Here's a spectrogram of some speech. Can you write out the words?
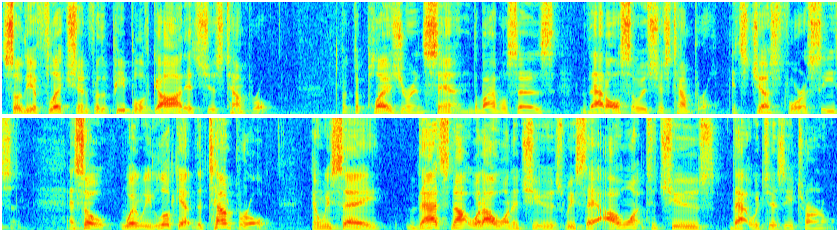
So the affliction for the people of God, it's just temporal. But the pleasure in sin, the Bible says, that also is just temporal. It's just for a season. And so when we look at the temporal and we say, that's not what I want to choose, we say, I want to choose that which is eternal.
